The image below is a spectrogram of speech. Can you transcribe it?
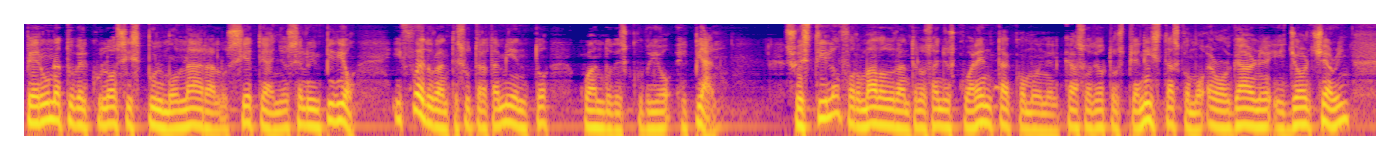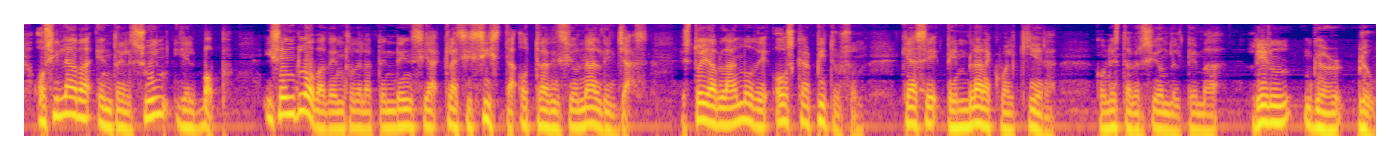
pero una tuberculosis pulmonar a los siete años se lo impidió y fue durante su tratamiento cuando descubrió el piano. Su estilo, formado durante los años 40, como en el caso de otros pianistas como Earl Garner y George Shearing, oscilaba entre el swing y el bop, y se engloba dentro de la tendencia clasicista o tradicional del jazz. Estoy hablando de Oscar Peterson, que hace temblar a cualquiera con esta versión del tema Little Girl Blue.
